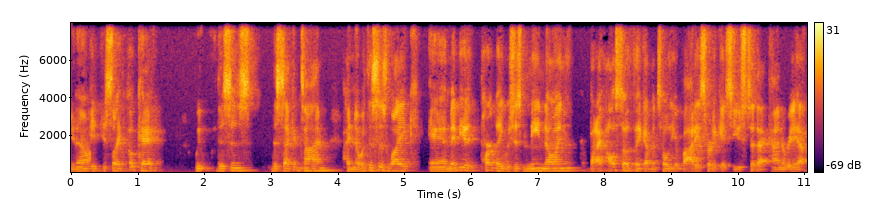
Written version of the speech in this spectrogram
you know, it's like, okay, we this is the second time. I know what this is like. And maybe it, partly it was just me knowing, but I also think I've been told your body sort of gets used to that kind of rehab.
